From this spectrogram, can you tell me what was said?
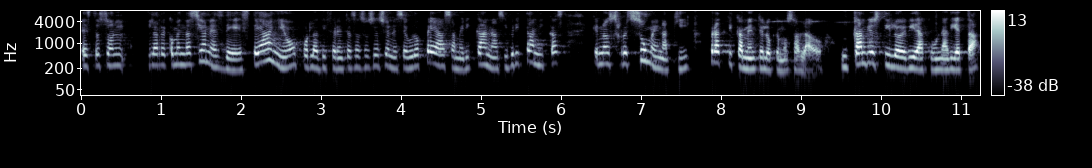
Estos son las recomendaciones de este año por las diferentes asociaciones europeas, americanas y británicas que nos resumen aquí prácticamente lo que hemos hablado. Un cambio de estilo de vida con una dieta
